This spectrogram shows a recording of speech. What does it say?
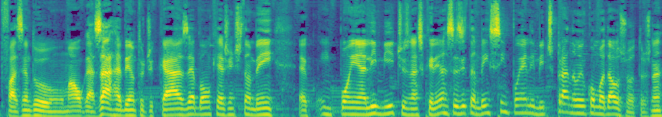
fazendo uma algazarra dentro de casa, é bom que a gente também é, imponha limites nas crianças e também se imponha limites para não incomodar os outros, né?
